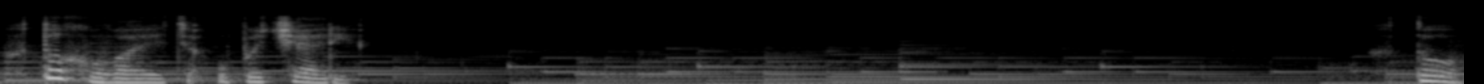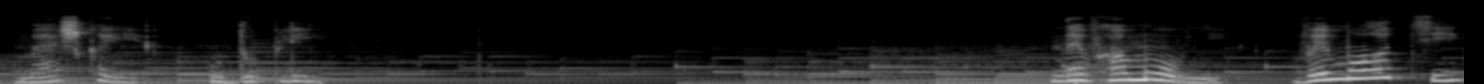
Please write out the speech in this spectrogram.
Хто ховається у печері? Хто мешкає у дуплі? Невгамовні, ви молодці!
